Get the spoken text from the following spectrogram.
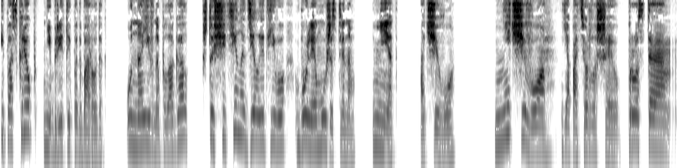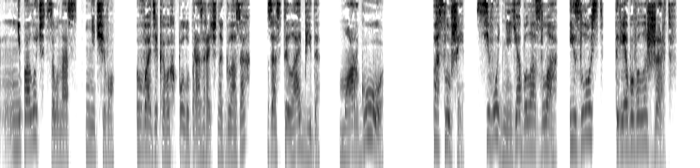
и поскреб небритый подбородок. Он наивно полагал, что щетина делает его более мужественным. Нет. А чего? Ничего, я потерла шею. Просто не получится у нас ничего. В Вадиковых полупрозрачных глазах застыла обида. «Марго!» «Послушай, сегодня я была зла, и злость требовала жертв.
